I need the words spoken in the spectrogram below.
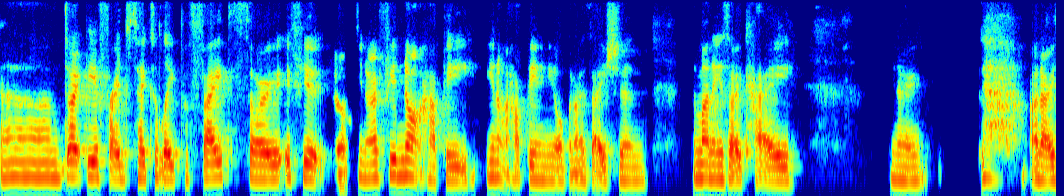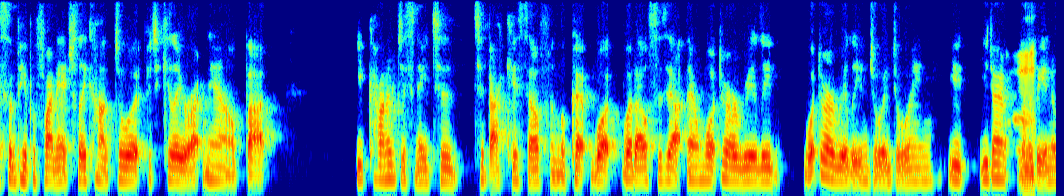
um, don't be afraid to take a leap of faith. So if you, yep. you know, if you're not happy, you're not happy in the organisation, the money's okay. You know, I know some people financially can't do it, particularly right now, but you kind of just need to to back yourself and look at what what else is out there and what do I really what do I really enjoy doing. You you don't mm. want to be in a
